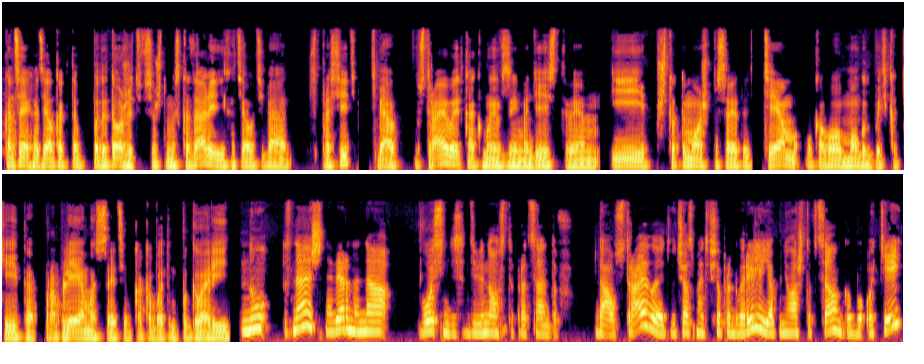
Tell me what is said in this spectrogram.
В конце я хотел как-то подытожить все, что мы сказали, и хотел тебя спросить, тебя устраивает, как мы взаимодействуем, и что ты можешь посоветовать тем, у кого могут быть какие-то проблемы с этим, как об этом поговорить? Ну, знаешь, наверное, на 80-90% да, устраивает. Вот сейчас мы это все проговорили, я поняла, что в целом как бы окей.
